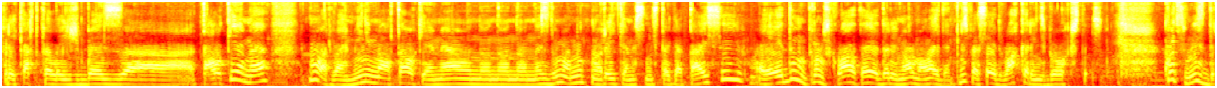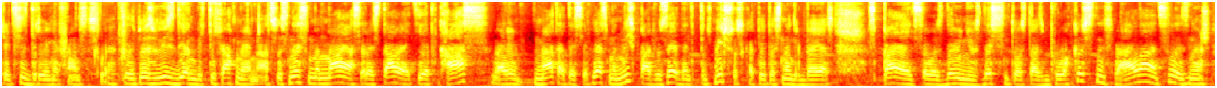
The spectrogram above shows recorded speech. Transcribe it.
frī kartupelīšus bez uh, taukiem, jā, nu, ar vai minimāli taukiem. Jā, un, un, un, un es domāju, nu, no rīta es viņus tagad taisīju, ēdu, un, protams, klāt ēdu arī normālu ēdienu. Principā es ēdu vakariņas brokastīs. Ko tas man izdarīja? Es izdarīju vienkārši fantastisku lietu. Es, visu dienu biju tik apmierināts. Es nesen man mājās varēju stāvēt, jebkas, vai mētāties, jebkas. Man vispār uz ēdienu pat virsū skatīties negribējās. Es paēdu savos 9, 10 tās brokastis, vēlētas, salīdzinoši.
